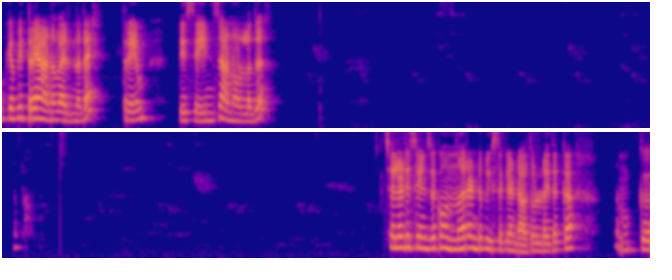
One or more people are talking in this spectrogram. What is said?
ഓക്കെ അപ്പോൾ ഇത്രയാണ് വരുന്നത്. ഇത്രയും ഡിസൈൻസ് ആണ് ചില ഡിസൈൻസ് ഒക്കെ ഒന്നോ രണ്ട് പീസൊക്കെ ഉണ്ടാകത്തുള്ളൂ. ഇതൊക്കെ നമുക്ക്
